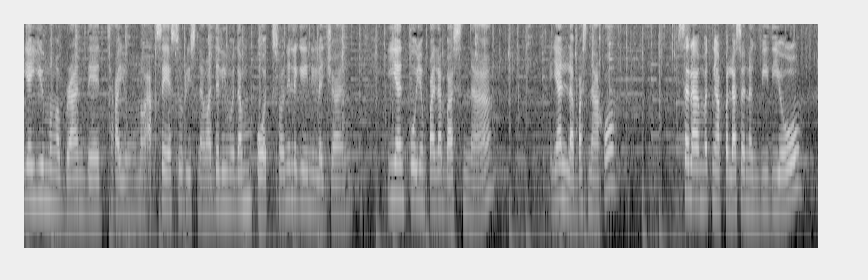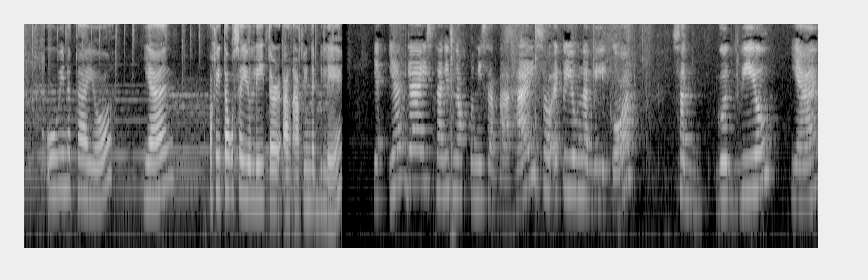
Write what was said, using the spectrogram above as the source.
yan yung mga branded, saka yung mga accessories na madaling madampot. So, nilagay nila dyan. Yan po yung palabas na. Yan, labas na ako. Salamat nga pala sa nag-video. Uwi na tayo. Yan. Pakita ko sa iyo later ang aking nabili. Ya- yan guys, nandito na ako kami sa bahay. So, ito yung nabili ko sa Goodwill. Yan.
